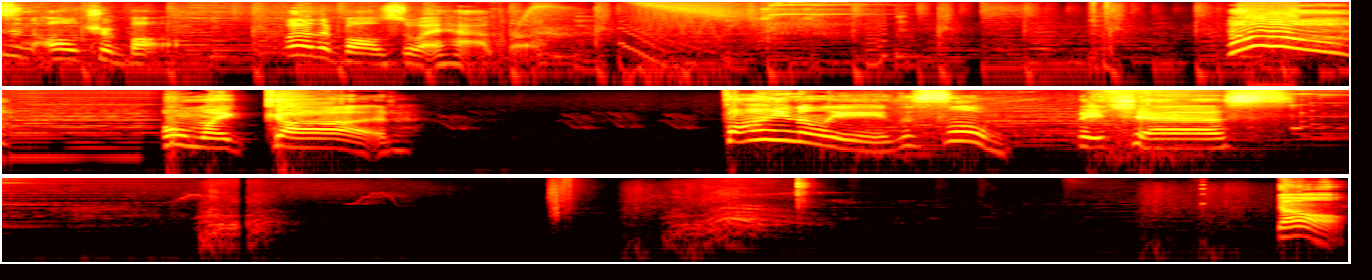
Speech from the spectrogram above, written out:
Use an ultra ball. What other balls do I have though? oh my god. Finally, this little bitch ass. No.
